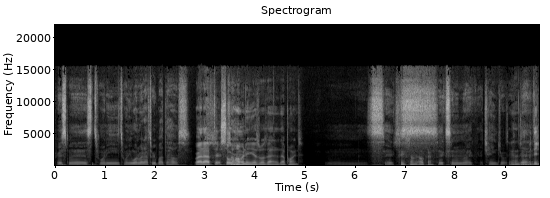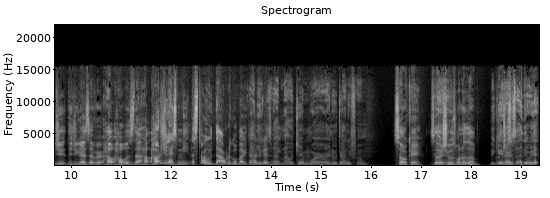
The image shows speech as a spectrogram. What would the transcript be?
Christmas 2021, right after we bought the house. right after. So, So, how many years was that at that point? Six, Six something, okay. six and like a change or Six and whatever. change. Did you did you guys ever? How how was that? How how did you guys meet? Let's start with that. I want to go back there. How I did you guys meet? my old gym where I knew Danny from. So okay, so Yeah. she was one of the Beginners, Just uh, they, we used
